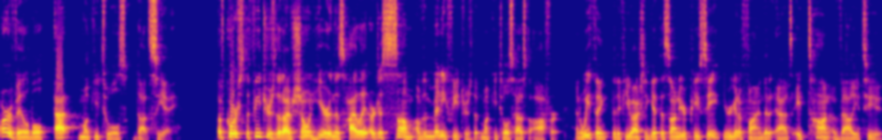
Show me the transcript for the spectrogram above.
are available at monkeytools.ca. Of course, the features that I've shown here in this highlight are just some of the many features that Monkey Tools has to offer. And we think that if you actually get this onto your PC, you're going to find that it adds a ton of value to you,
